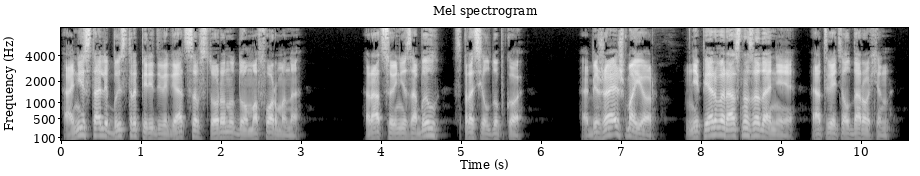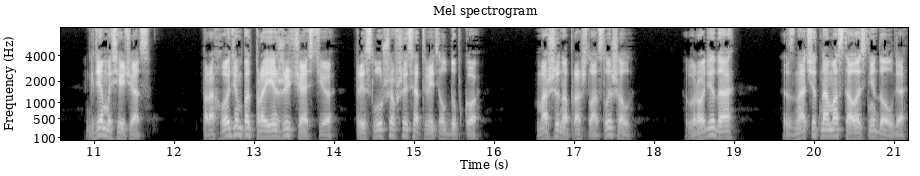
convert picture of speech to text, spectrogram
они стали быстро передвигаться в сторону дома Формана. «Рацию не забыл?» — спросил Дубко. «Обижаешь, майор?» «Не первый раз на задании», — ответил Дорохин. «Где мы сейчас?» «Проходим под проезжей частью», — прислушавшись, ответил Дубко. «Машина прошла, слышал?» «Вроде да. Значит, нам осталось недолго».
